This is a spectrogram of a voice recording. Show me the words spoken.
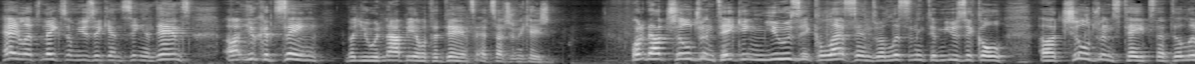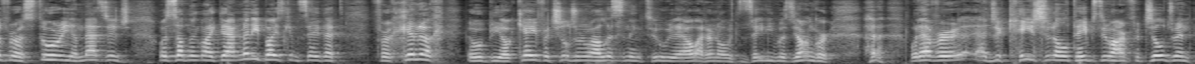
Hey, let's make some music and sing and dance. Uh, you could sing, but you would not be able to dance at such an occasion. What about children taking music lessons or listening to musical uh, children's tapes that deliver a story, a message, or something like that? Many boys can say that for chinuch, it would be okay for children who are listening to, you know, I don't know, Zadie was younger, whatever educational tapes there are for children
